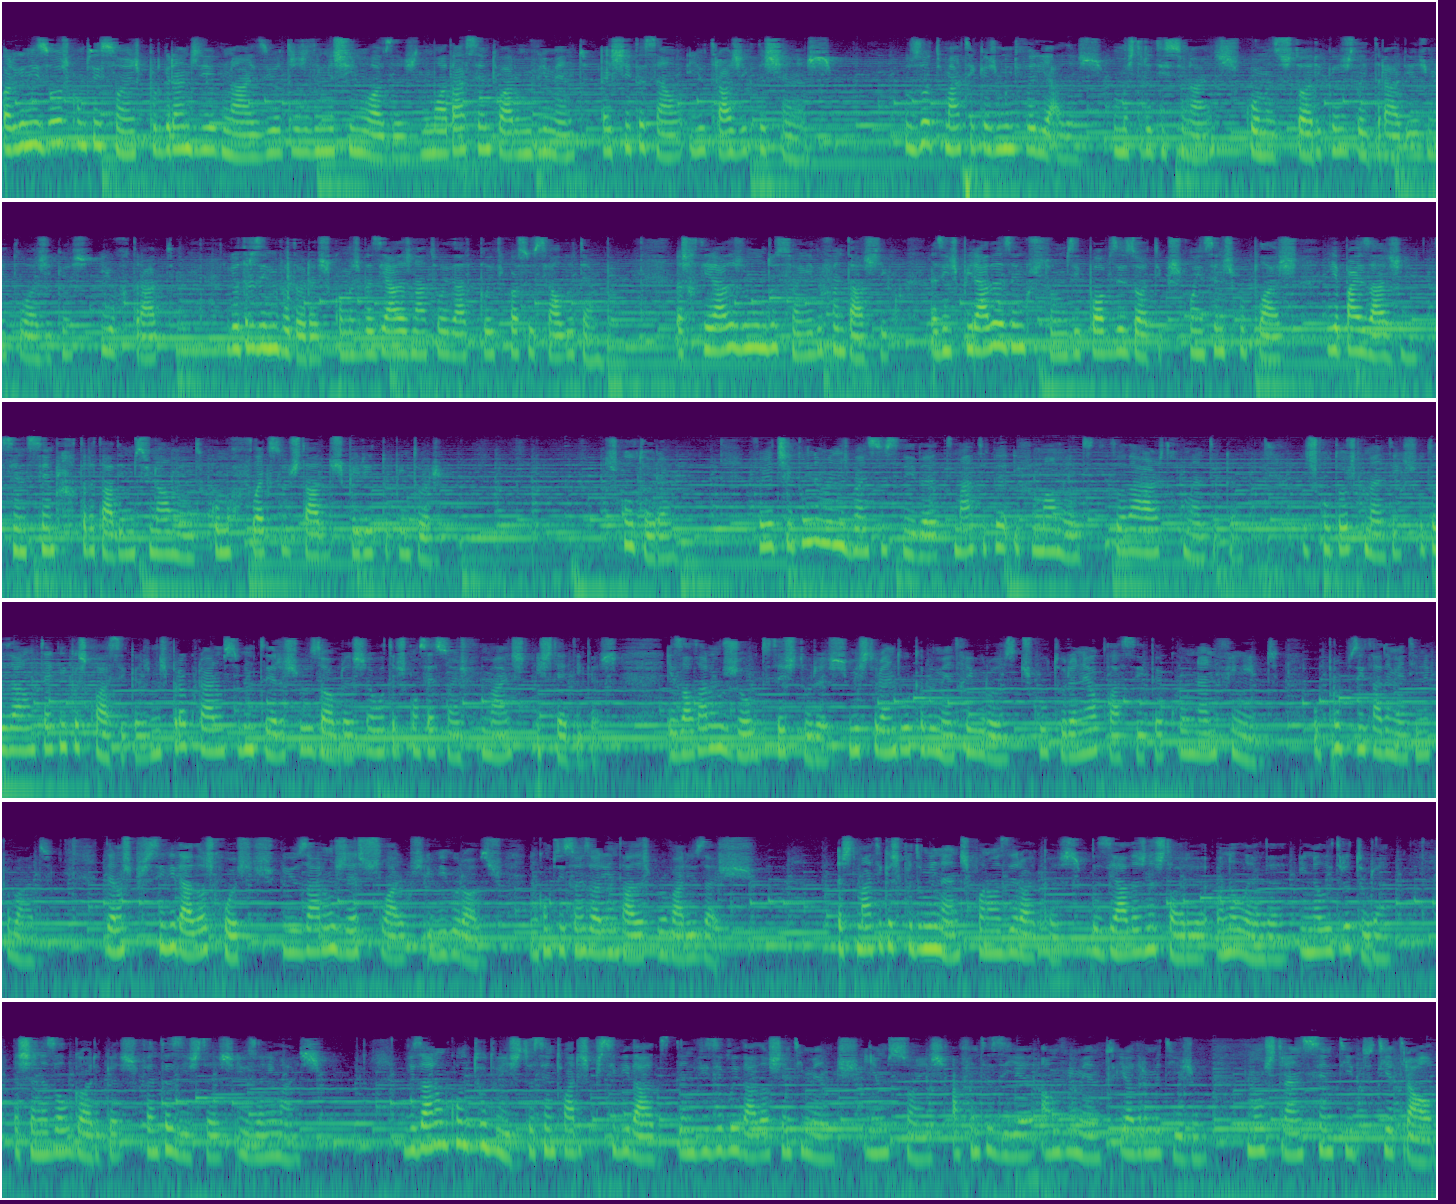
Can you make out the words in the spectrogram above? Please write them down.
Organizou as composições por grandes diagonais e outras linhas sinuosas, de modo a acentuar o movimento, a excitação e o trágico das cenas. Usou temáticas muito variadas, umas tradicionais, como as históricas, literárias, mitológicas e o retrato, e outras inovadoras, como as baseadas na atualidade político-social do tempo. As retiradas do mundo do sonho e do fantástico, as inspiradas em costumes e povos exóticos ou em cenas populares, e a paisagem, sendo sempre retratada emocionalmente como reflexo do estado de espírito do pintor. Escultura foi a disciplina menos bem sucedida, temática e formalmente, de toda a arte romântica. Os escultores românticos utilizaram técnicas clássicas, mas procuraram submeter as suas obras a outras concepções formais e estéticas. Exaltaram o jogo de texturas, misturando o acabamento rigoroso de escultura neoclássica com o nano finito, o propositadamente inacabado. Deram expressividade aos rostos e usaram gestos largos e vigorosos, em composições orientadas por vários eixos. As temáticas predominantes foram as heroicas, baseadas na história ou na lenda e na literatura, as cenas alegóricas, fantasistas e os animais. Visaram com tudo isto acentuar a expressividade, dando visibilidade aos sentimentos e emoções, à fantasia, ao movimento e ao dramatismo, demonstrando sentido teatral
